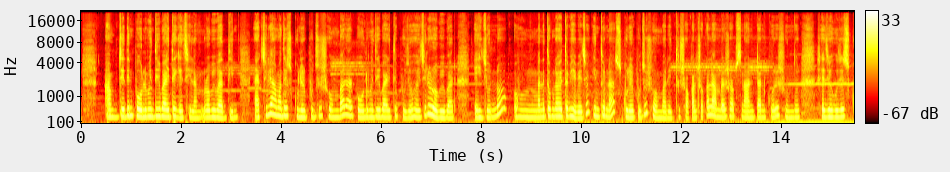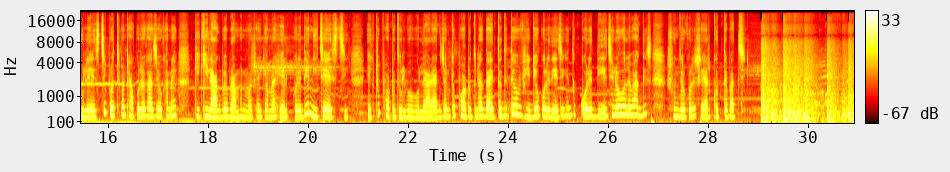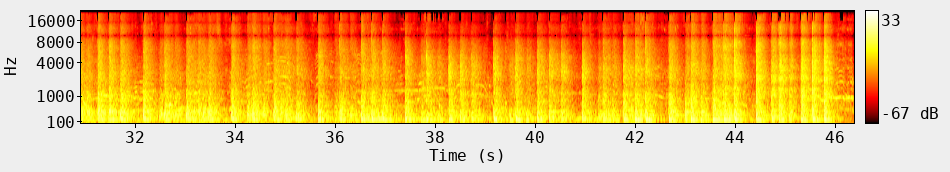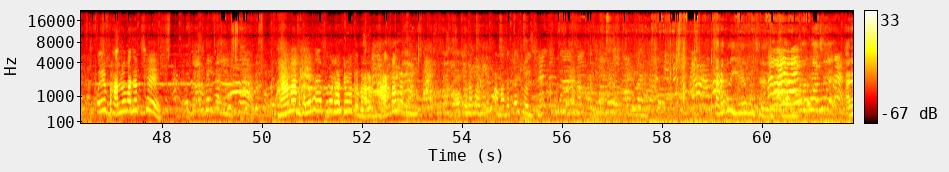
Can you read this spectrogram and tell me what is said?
যেদিন পৌলমিদির বাড়িতে গেছিলাম, রবিবার দিন। অ্যাকচুয়ালি আমাদের স্কুলের পুজো সোমবার আর পৌলমিদির বাড়িতে পুজো হয়েছিল রবিবার। এই জন্য মানে তোমরা হয়তো ভেবেছো, কিন্তু না, স্কুলের পুজো সোমবারই। তো সকাল সকাল আমরা সব স্নান টান করে সুন্দর সেজে গুজে স্কুলে এসেছি। প্রথমে ঠাকুরের কাজে ওখানে কি কি লাগবে ব্রাহ্মণ মশাইকে আমরা হেল্প করে দিয়ে নিচে এসেছি। একটু ফটো তুলবো বলে, আর একজনকে ফটো তোলার দায়িত্ব দিতে ও ভিডিও করে দিয়েছে, কিন্তু করে দিয়েছিল বলে ভাগ্যিস সুন্দর করে শেয়ার করতে পারছি। না না, ভালো হ্যাঁ পুরো ঢাকের মতো, ভালো ঢাক বা ভাগেনি অতটা কিন্তু আমাদেরটাই চলছে। দেখো ইয়ে হয়েছে। আরে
